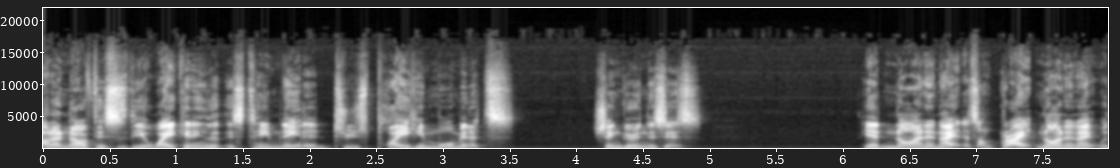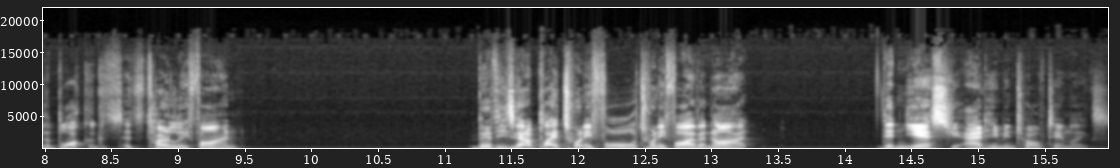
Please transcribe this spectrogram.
I don't know if this is the awakening that this team needed to play him more minutes. Sengun, this is. He had nine and eight. It's not great, nine and eight with a block. It's, it's totally fine. But if he's going to play 24, 25 a night, then yes, you add him in 12 team leagues.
